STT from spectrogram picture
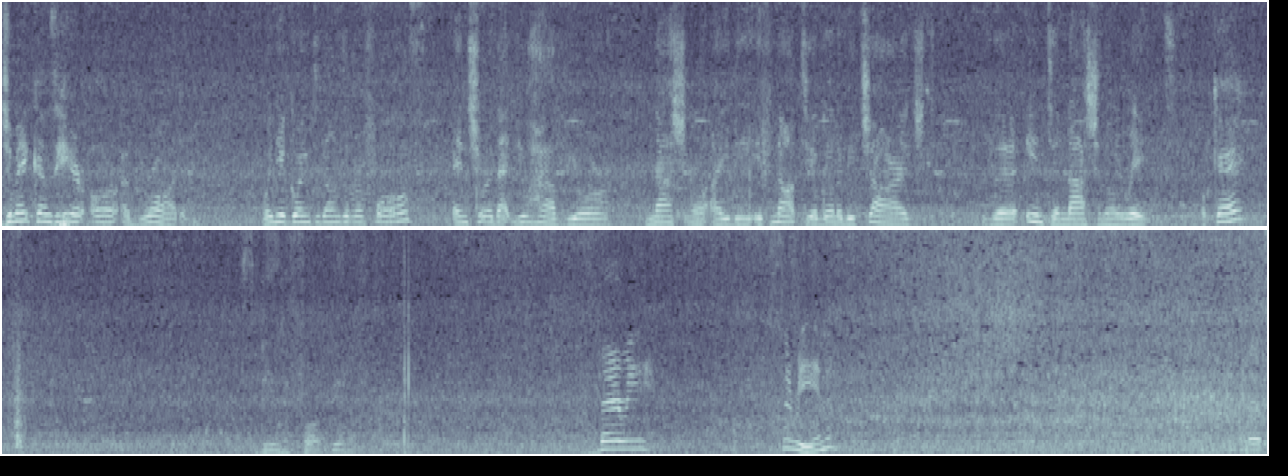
Jamaicans here or abroad, when you're going to Dunn's River Falls, ensure that you have your national ID. If not, you're going to be charged the international rate. Okay? It's beautiful, beautiful. Very serene. Let's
